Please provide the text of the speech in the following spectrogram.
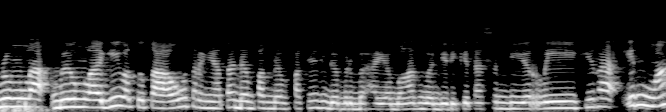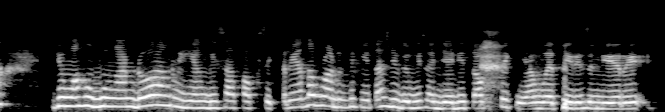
Belum la belum lagi waktu tahu ternyata dampak-dampaknya juga berbahaya banget buat diri kita sendiri. Kirain mah cuma hubungan doang nih yang bisa toxic. Ternyata produktivitas juga bisa jadi toxic ya buat diri sendiri.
